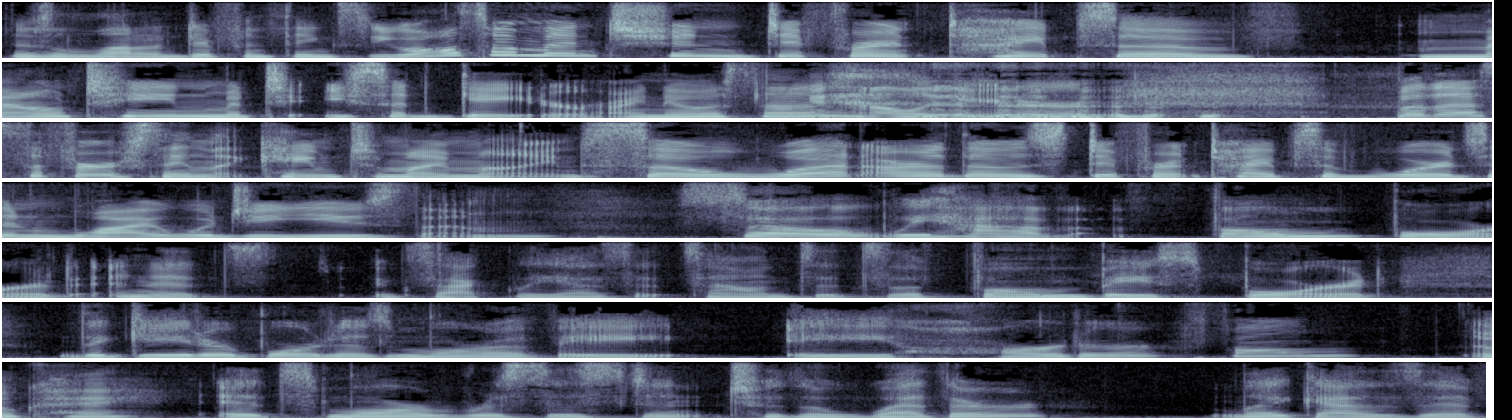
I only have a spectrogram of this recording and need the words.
there's a lot of different things you also mentioned different types of mounting material you said gator i know it's not an alligator but that's the first thing that came to my mind so what are those different types of boards and why would you use them So we have foam board, and it's exactly as it sounds. It's a foam-based board. The Gator board is more of a a harder foam. okay It's more resistant to the weather. Like as if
